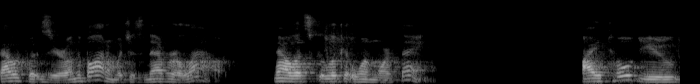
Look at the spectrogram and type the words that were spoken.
That would put zero on the bottom, which is never allowed. Now let's look at one more thing. I told you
